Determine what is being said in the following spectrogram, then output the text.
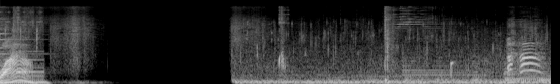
Wow. Aha!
